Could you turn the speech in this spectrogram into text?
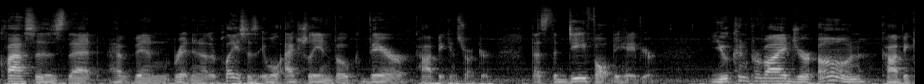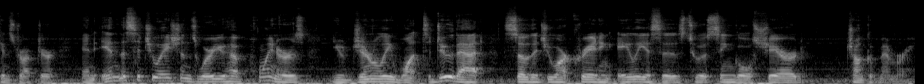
classes that have been written in other places, it will actually invoke their copy constructor. That's the default behavior. You can provide your own copy constructor, and in the situations where you have pointers, you generally want to do that so that you aren't creating aliases to a single shared chunk of memory.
